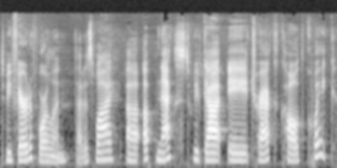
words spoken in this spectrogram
to be fair to 4Lyn, that is why. Uh, up next, we've got a track called Quake.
